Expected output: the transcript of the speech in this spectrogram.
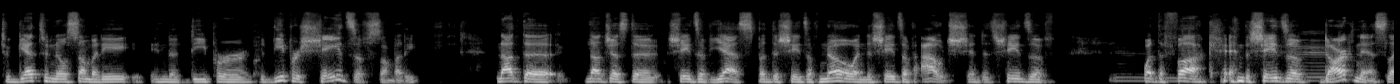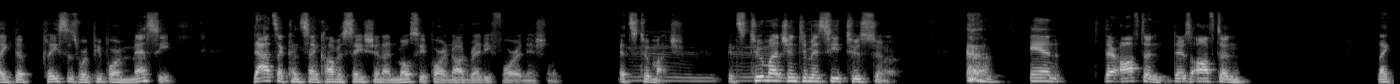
to get to know somebody in the deeper the deeper shades of somebody not the not just the shades of yes but the shades of no and the shades of ouch and the shades of what the mm. fuck and the shades of mm. darkness like the places where people are messy that's a consent conversation and most people are not ready for initially. It's too much. It's too much mm. intimacy too soon. And there often there's often like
